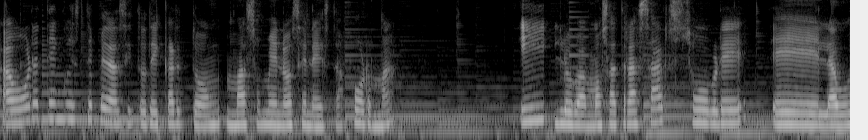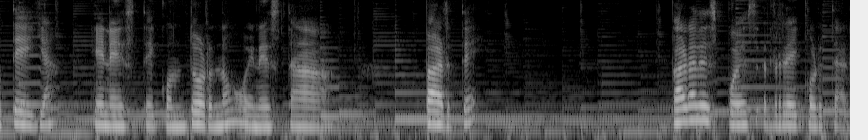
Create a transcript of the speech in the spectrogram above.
Ahora tengo este pedacito de cartón más o menos en esta forma y lo vamos a trazar sobre eh, la botella en este contorno o en esta parte para después recortar.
